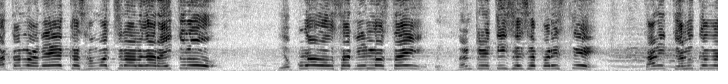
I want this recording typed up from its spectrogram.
గతంలో అనేక సంవత్సరాలుగా రైతులు ఎప్పుడో ఒకసారి నీళ్ళు వస్తాయి వెంటనే తీసేసే పరిస్థితి. కానీ తెలుగంగ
